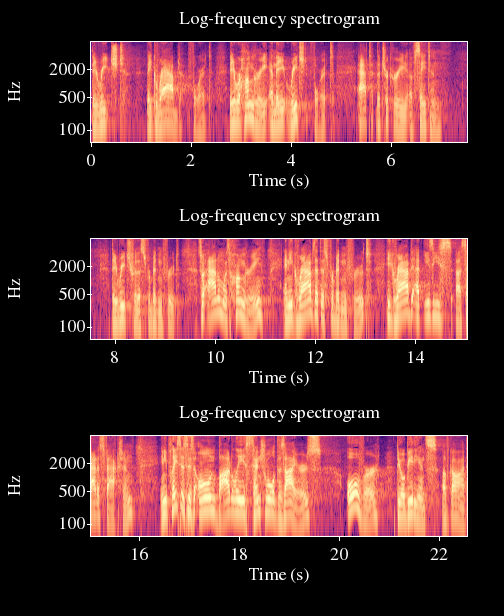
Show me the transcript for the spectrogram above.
They reached, they grabbed for it. They were hungry and they reached for it at the trickery of Satan. They reached for this forbidden fruit. So Adam was hungry and he grabs at this forbidden fruit. He grabbed at easy uh, satisfaction and he places his own bodily, sensual desires over the obedience of God.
